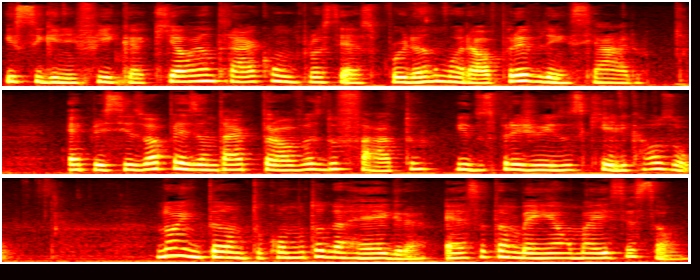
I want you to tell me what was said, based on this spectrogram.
isso significa que ao entrar com um processo por dano moral previdenciário, é preciso apresentar provas do fato e dos prejuízos que ele causou. No entanto, como toda regra, essa também é uma exceção.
